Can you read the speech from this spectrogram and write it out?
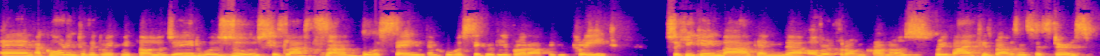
And according to the Greek mythology, it was Zeus, his last son, who was saved and who was secretly brought up in Crete. So he came back and uh, overthrown Kronos, revived his brothers and sisters.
